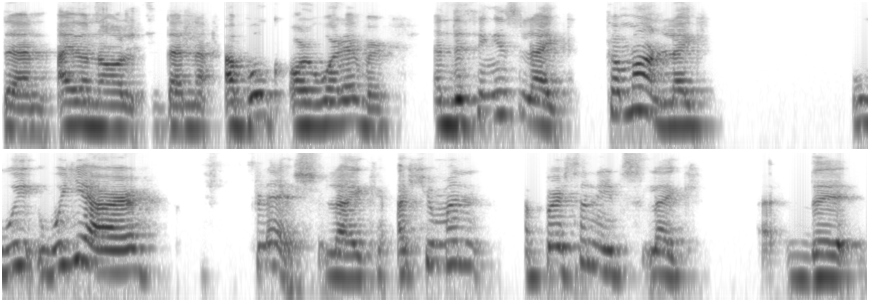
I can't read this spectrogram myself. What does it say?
than I don't know than a book or whatever. And the thing is like, come on, like we we are flesh. Like a human, a person it's like the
